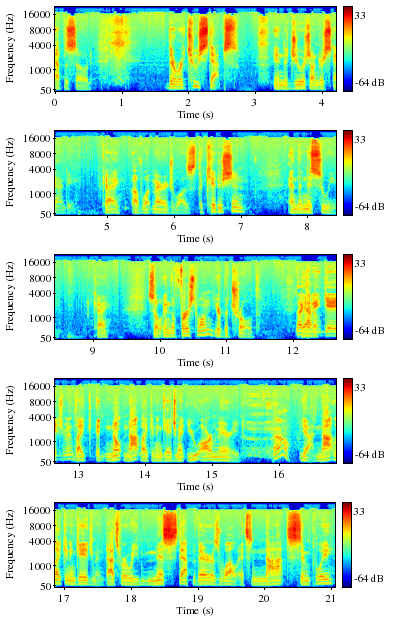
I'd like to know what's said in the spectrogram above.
episode, there were two steps in the Jewish understanding, okay, of what marriage was: the kiddushin and the nisuin. Okay, so in the first one, you're betrothed. like an a- engagement. Like it, no, not like an engagement. You are married. Oh, Yeah, not like an engagement. That's where we misstep there as well. It's not simply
